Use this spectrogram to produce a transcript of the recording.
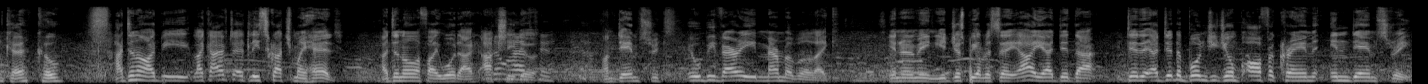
Okay, cool. I don't know. I'd be like, I have to at least scratch my head. I don't know if I would I actually do it to. on Dame Street. It would be very memorable. Like, you know what I mean? You'd just be able to say, "Oh yeah, I did that. Did it? I did a bungee jump off a crane in Dame Street."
